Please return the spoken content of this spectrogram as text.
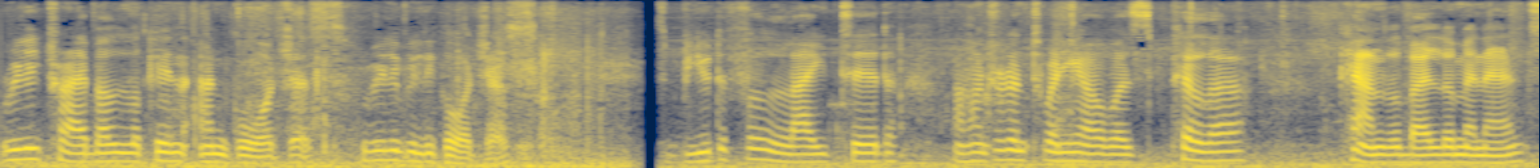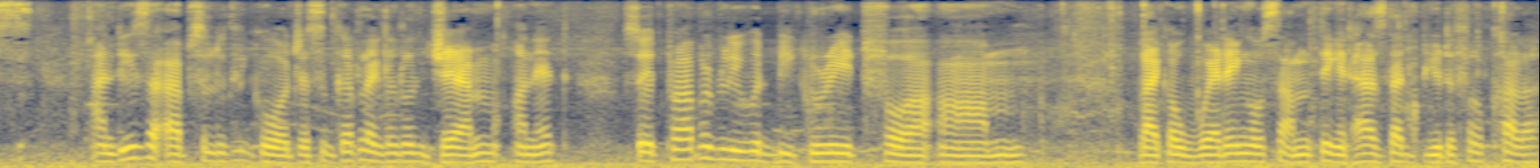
Really tribal looking and gorgeous. Really really gorgeous beautiful lighted 120 hours pillar candle by luminance. And these are absolutely gorgeous. It's got like a little gem on it. So it probably would be great for um like a wedding or something. It has that beautiful color.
